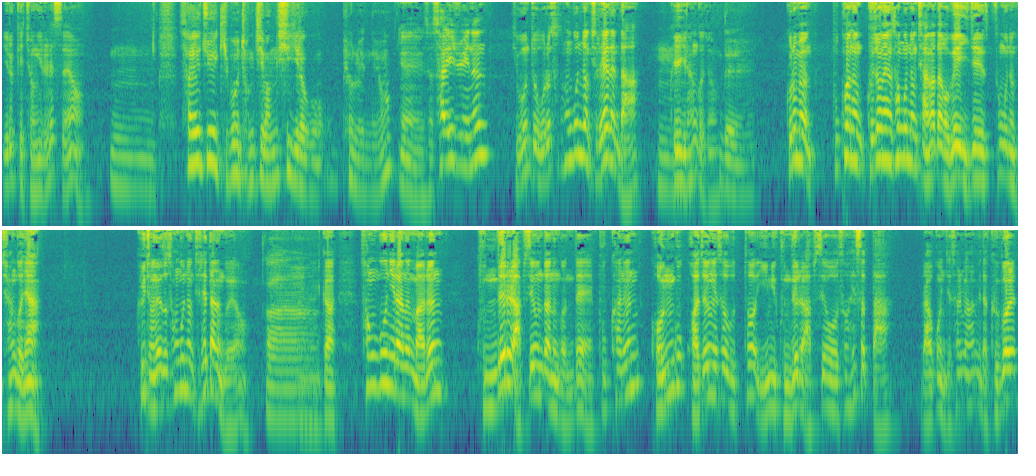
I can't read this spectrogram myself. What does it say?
이렇게 정의를 했어요. 음, 사회주의 기본 정치 방식이라고 표현을 했네요. 예, 그래서 사회주의는 기본적으로 성군 정치를 해야 된다. 음. 그 얘기를 한 거죠. 네. 그러면 북한은 그 전에는 성군 정치 안 하다가 왜 이제 성군 정치 한 거냐? 그 전에도 성군 정치를 했다는 거예요. 아, 그러니까 성군이라는 말은 군대를 앞세운다는 건데 북한은 건국 과정에서부터 이미 군대를 앞세워서 했었다라고 이제 설명합니다. 그걸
